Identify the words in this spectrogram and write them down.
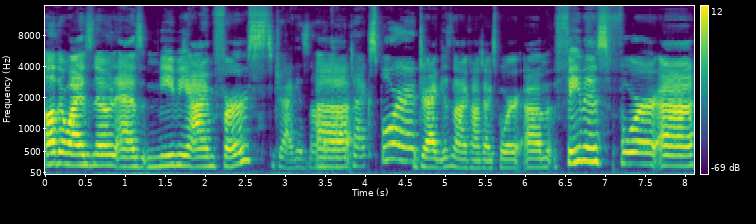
otherwise known as Mimi Imfurst. Drag is not Uh, a contact sport. Drag is not a contact sport. Um, famous for uh,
